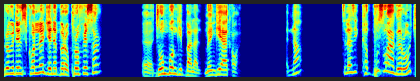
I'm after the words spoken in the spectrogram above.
Providence College የነበረው ፕሮፌሰር ጆንቦንግ ይባላል። መንጌ ያውቀዋል። እና ስለዚህ ከብዙ ሀገሮች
